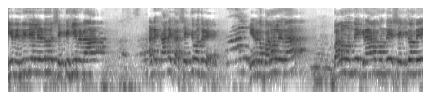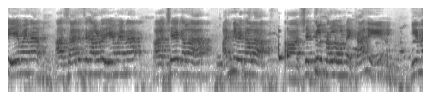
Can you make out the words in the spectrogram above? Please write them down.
ఈయన ఎందుకు చేయలేడు? శక్తిహీనుడా? అంటే కానీ శక్తివంతుడే ఈయనకు బలం లేదా? బలం ఉంది జ్ఞానం ఉంది శక్తి ఉంది. ఏమైనా ఆ సాధించగలడు ఏమైనా ఆ చేయగల అన్ని విధాల శక్తులు తనలో ఉన్నాయి. కానీ ఈయన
